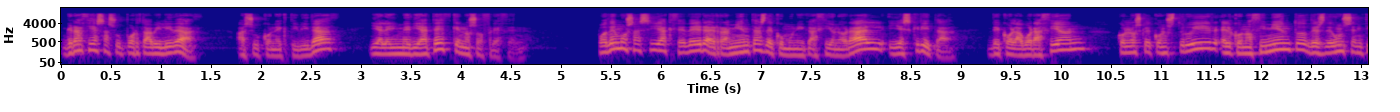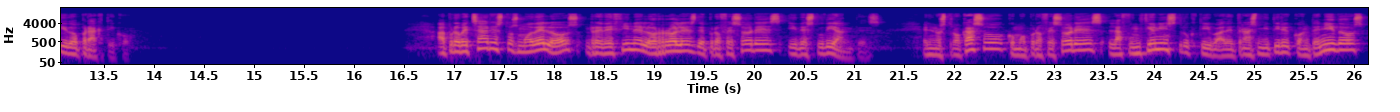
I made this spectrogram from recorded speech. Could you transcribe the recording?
gracias a su portabilidad, a su conectividad y a la inmediatez que nos ofrecen. Podemos así acceder a herramientas de comunicación oral y escrita, de colaboración, con los que construir el conocimiento desde un sentido práctico. Aprovechar estos modelos redefine los roles de profesores y de estudiantes. En nuestro caso, como profesores, la función instructiva de transmitir contenidos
